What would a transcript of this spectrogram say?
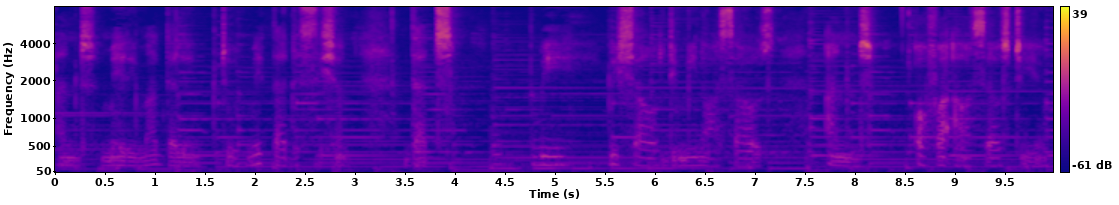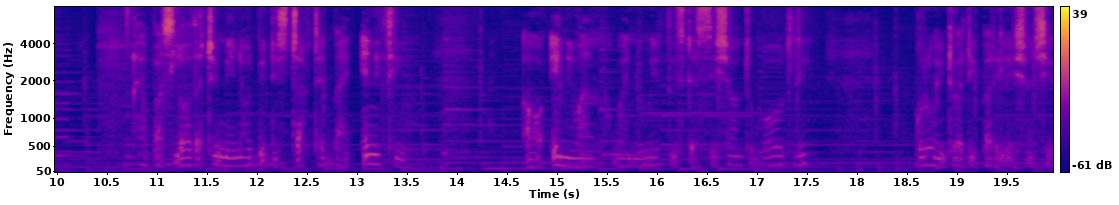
and Mary Magdalene, to make that decision that we we shall demean ourselves and offer ourselves to you. Help us, Lord, that we may not be distracted by anything or anyone when we make this decision to boldly grow into a deeper relationship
